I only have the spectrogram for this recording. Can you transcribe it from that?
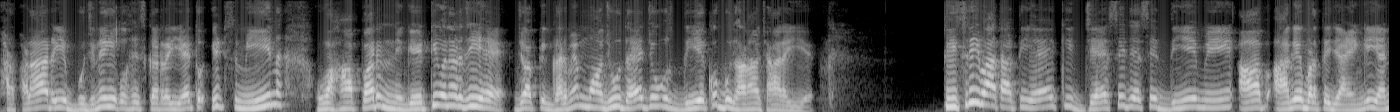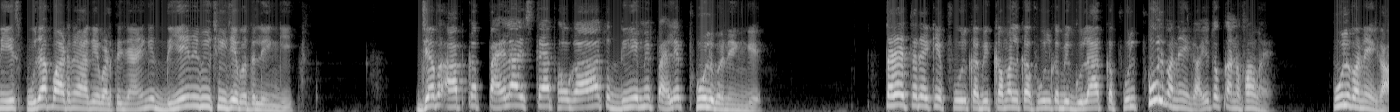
फड़फड़ा रही है, बुझने की कोशिश कर रही है तो इट्स मीन वहाँ पर निगेटिव एनर्जी है, जो आपके घर में मौजूद है, जो उस दिए को बुझाना चाह रही है। तीसरी बात आती है कि जैसे जैसे दिए में आप आगे बढ़ते जाएँगे, यानी इस पूजा पाठ में आगे बढ़ते जाएँगे, दिए में भी चीज़ें बदलेंगी। जब आपका पहला स्टेप होगा तो दिए में पहले फूल बनेंगे। तरह तरह के फूल, कभी कमल का फूल, कभी गुलाब का फूल फूल बनेगा, ये तो कन्फर्म है। फूल बनेगा।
